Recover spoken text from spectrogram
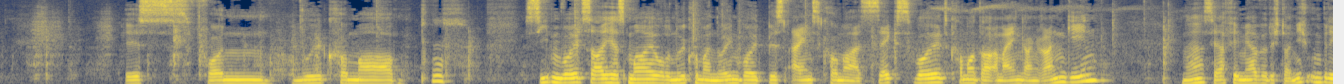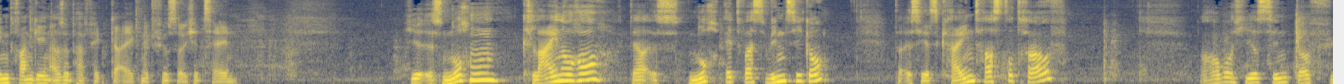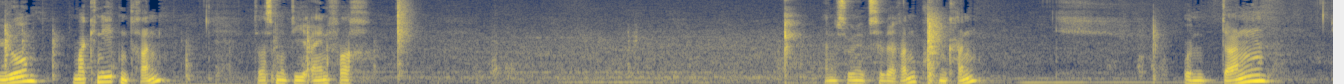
ist von 0,7 Volt, sage ich jetzt mal, oder 0,9 Volt bis 1,6 Volt kann man da am Eingang rangehen. Ne, sehr viel mehr würde ich da nicht unbedingt rangehen, also perfekt geeignet für solche Zellen. Hier ist noch ein kleinerer, der ist noch etwas winziger. Da ist jetzt kein Taster drauf aber hier sind dafür Magneten dran, dass man die einfach an so eine Zelle ranpuppen kann. Und dann,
